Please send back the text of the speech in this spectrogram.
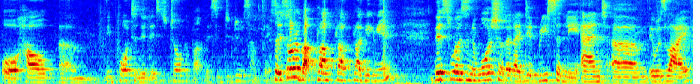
or how um, important it is to talk about this and to do something. So it's all about plug, plug, plugging in. This was an award show that I did recently, and um, it was live.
